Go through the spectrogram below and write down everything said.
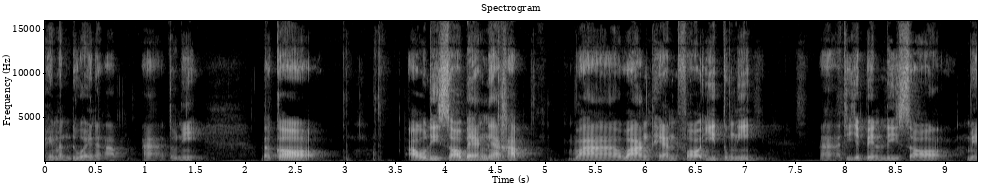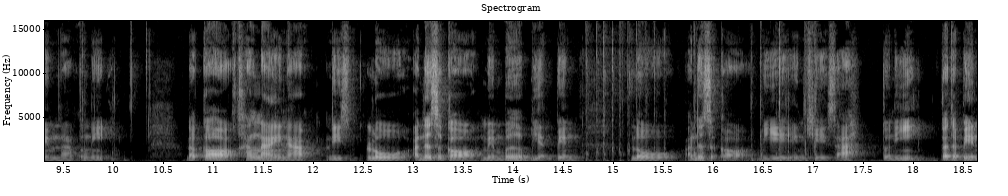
ให้มันด้วยนะครับ อ่า ตัวนี้ แล้วก็เอา resource bank เนี่ยครับวาวางแทน for each ตรงนี้ อ่า ที่จะเป็น resource mem นะครับตรงนี้ แล้วก็ข้างในนะครับ row underscore member เปลี่ยนเป็น row underscore bank ซะ ตัวนี้ก็จะเป็น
